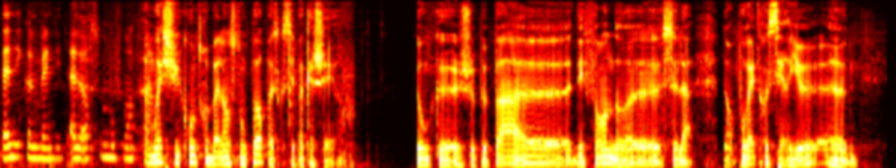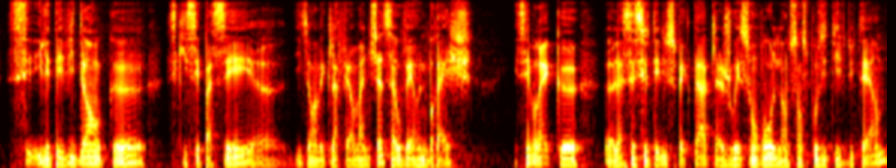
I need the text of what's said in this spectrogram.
Danny Cohn-Bendit. Alors ce mouvement Ah, moi, je suis contre balance ton porc parce que c'est pas cachère. Donc, euh, je peux pas euh, défendre euh, cela. Non, pour être sérieux, il est évident que ce qui s'est passé, euh, disons, avec l'affaire Weinstein, ça a ouvert une brèche. Et c'est vrai que euh, la société du spectacle a joué son rôle dans le sens positif du terme,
